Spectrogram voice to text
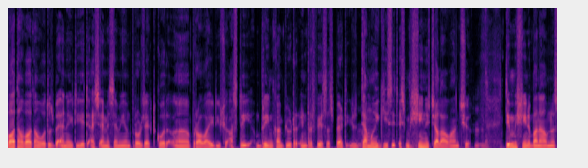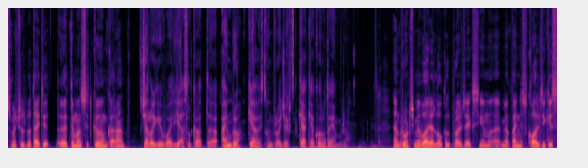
واتان واتان ووتُس بہٕ اٮ۪ن آی ٹی ییٚتہِ اَسہِ اٮ۪م اٮ۪س اٮ۪م ای یَن پرٛوجَکٹ کوٚر پرٛووایِڈ یہِ چھُ اَصلی برٛیٖن کَمپیوٗٹَر اِنٹَرفیسَس پٮ۪ٹھ یُس دٮ۪مٲغی سۭتۍ أسۍ مِشیٖنہٕ چَلاوان چھِ۔ تِم مِشیٖنہٕ بَناونَس منٛز چھُس بہٕ تَتہِ تِمَن سۭتۍ کٲم کَران۔ چلو یہِ گٔے واریاہ اَصٕل کَتھ اَمہِ برونٛہہ کیٛاہ ٲسۍ تُہُنٛد پرٛوجَکٹ کیٛاہ کیٛاہ کوٚروٕ تۄہہِ اَمہِ برونٛہہ اَمہِ برونٛٹھ چھِ مےٚ واریاہ لوکَل پرٛوجَکٹٕس یِم مےٚ پنٛنِس کالجِکِس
